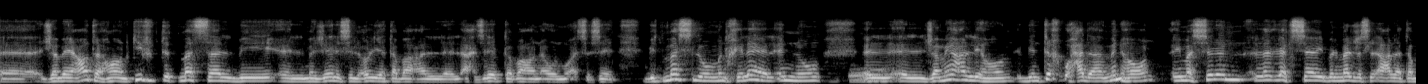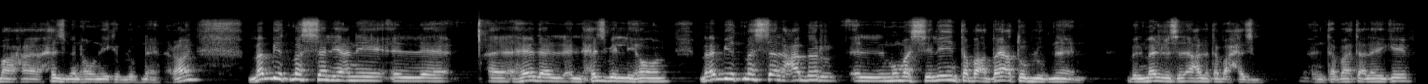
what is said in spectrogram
آه، جماعاتها هون كيف بتتمثل بالمجالس العليا تبع الأحزاب تبعهم أو المؤسسات؟ بيتمثلوا من خلال إنه الجماعة اللي هون بينتخبوا حدا من هون يمثلن let's بالمجلس الأعلى تبع حزب هونيك بلبنان right ما بيتمثل يعني هذا الحزب اللي هون ما بيتمثل عبر الممثلين تبع ضيعته بلبنان بالمجلس الأعلى تبع حزبه انتبهت علي كيف؟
